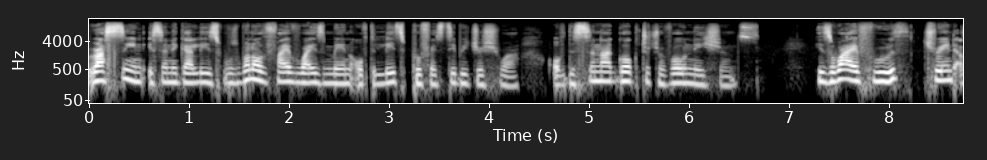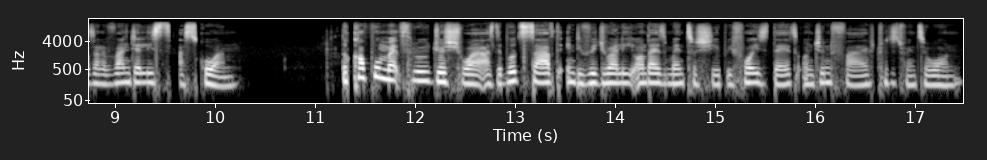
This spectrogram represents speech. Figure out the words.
Racine, a Senegalese, was one of the five wise men of the late Prophet TB Joshua of the Synagogue Church of All Nations. His wife, Ruth, trained as an evangelist at SCOAN. The couple met through Joshua as they both served individually under his mentorship before his death on June 5, 2021.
